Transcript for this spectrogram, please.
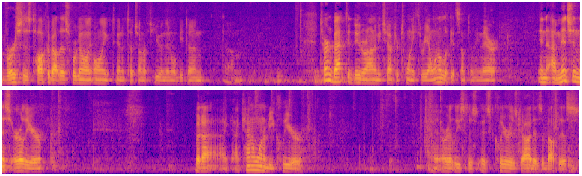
verses talk about this. We're going, only going to touch on a few and then we'll be done. Um, turn back to Deuteronomy chapter 23. I want to look at something there. And I mentioned this earlier, but I, I, I kind of want to be clear, or at least as, as clear as God is about this.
